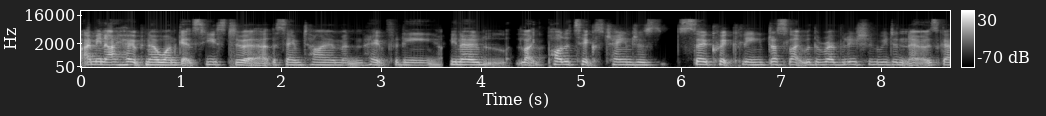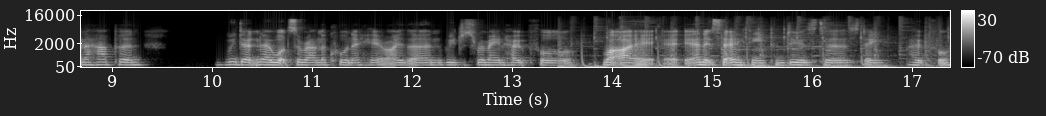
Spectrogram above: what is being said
I mean, I hope no one gets used to it at the same time. And hopefully, you know, like politics changes so quickly, just like with the revolution, we didn't know it was going to happen. We don't know what's around the corner here either. And we just remain hopeful. What I, and it's the only thing you can do is to stay hopeful.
